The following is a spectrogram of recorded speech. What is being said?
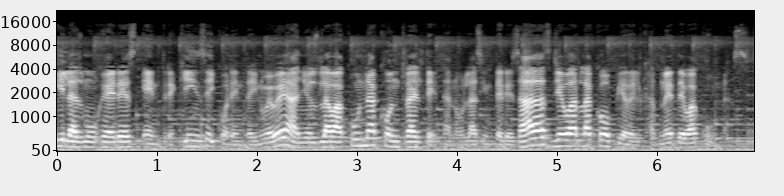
y las mujeres entre 15 y 49 años la vacuna contra el tétano. Las interesadas llevar la copia del carnet de vacunas.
